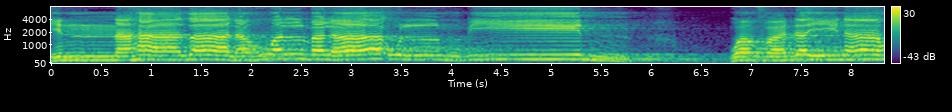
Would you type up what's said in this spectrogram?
إن هذا لهو البلاء المبين. وفديناه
